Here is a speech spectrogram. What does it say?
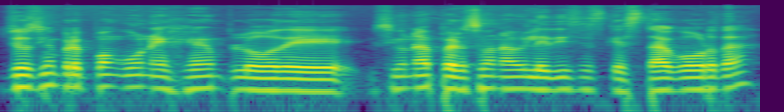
Yo siempre pongo un ejemplo de si una persona hoy le dices que está gorda,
